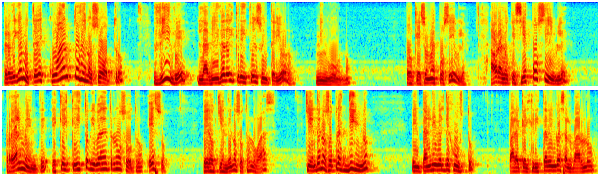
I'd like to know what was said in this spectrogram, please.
Pero díganme ustedes, ¿cuántos de nosotros vive la vida del Cristo en su interior? Ninguno. Porque eso no es posible. Ahora, lo que sí es posible realmente es que el Cristo viva dentro de nosotros, eso. Pero ¿quién de nosotros lo hace? ¿Quién de nosotros es digno en tal nivel de justo para que el Cristo venga a salvarlo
